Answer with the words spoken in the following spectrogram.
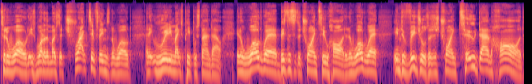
to the world is one of the most attractive things in the world and it really makes people stand out. In a world where businesses are trying too hard in a world where individuals are just trying too damn hard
